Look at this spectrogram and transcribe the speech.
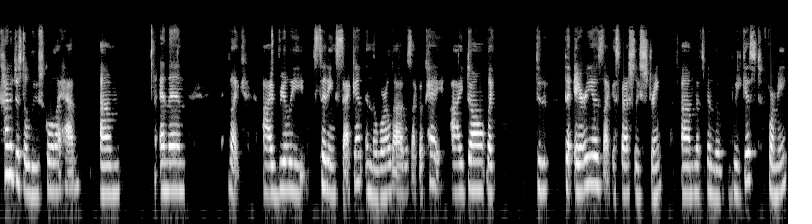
kind of just a loose goal I had. Um, and then like I really sitting second in the world, I was like, okay, I don't like the the areas like especially strength um, that's been the weakest for me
